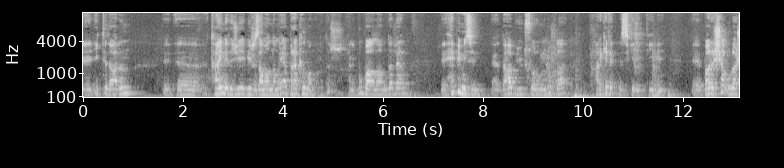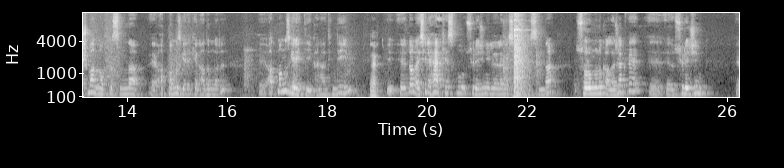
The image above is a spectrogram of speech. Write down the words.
e, iktidarın e, tayin edeceği bir zamanlamaya bırakılmamalıdır. Hani bu bağlamda ben hepimizin daha büyük sorumlulukla hareket etmesi gerektiğini, barışa ulaşma noktasında atmamız gereken adımları atmamız gerektiği kanaatindeyim. Evet. Dolayısıyla herkes bu sürecin ilerlemesi noktasında sorumluluk alacak ve e, e, sürecin e,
